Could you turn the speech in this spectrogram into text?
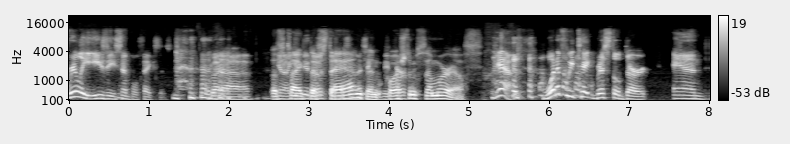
really easy, simple fixes. But uh, Let's you know, take you do the those things, and stands and it'll push them somewhere else. Yeah. What if we take Bristol dirt and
